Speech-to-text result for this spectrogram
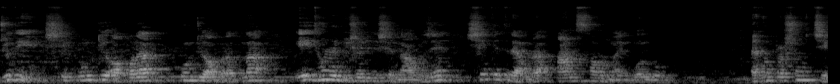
যদি সে কোনটি অপরাধ কোনটি অপরাধ না, এই ধরনের বিষয় যদি সে না বুঝে, সেক্ষেত্রে আমরা আনসাউন্ড মাইন্ড বলব। এখন প্রশ্ন হচ্ছে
